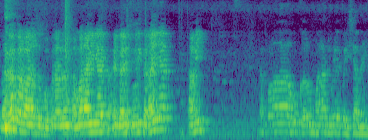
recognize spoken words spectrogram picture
લગ્ન કરવાના છો છોકરાને તમારા અહીંયા ઘરે ઘરે ચોરી કરાવી યાર આવી પણ હું કરું મારા જોડે પૈસા નહીં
